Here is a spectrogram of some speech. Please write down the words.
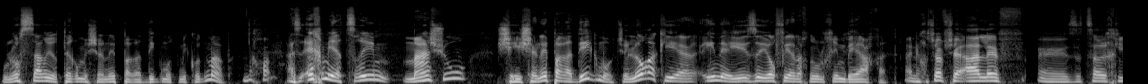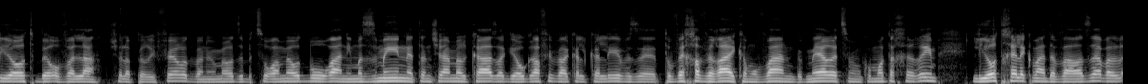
הוא לא שר יותר משנה פרדיגמות מקודמיו. נכון. אז איך מייצרים משהו שישנה פרדיגמות, שלא רק יהיה, הנה, איזה יופי, אנחנו הולכים ביחד. אני חושב שא', אה, זה צריך להיות בהובלה של הפריפריות, ואני אומר את זה בצורה מאוד ברורה. אני מזמין את אנשי המרכז הגיאוגרפי והכלכלי, וזה טובי חבריי כמובן, במרץ ובמקומות אחרים, להיות חלק מהדבר הזה, אבל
